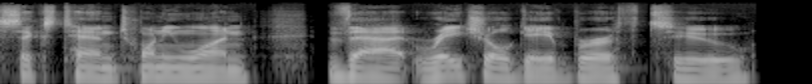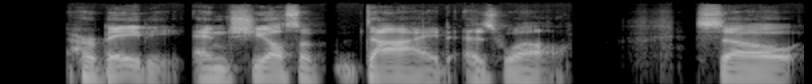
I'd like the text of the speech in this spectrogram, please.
six ten twenty one that Rachel gave birth to her baby, and she also died as well. So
